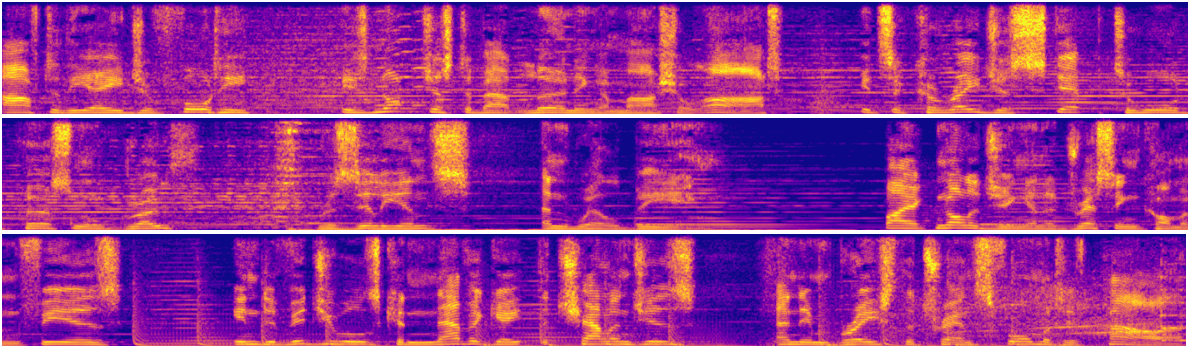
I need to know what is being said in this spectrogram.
after the age of 40 is not just about learning a martial art, it's a courageous step toward personal growth, resilience, and well-being. By acknowledging and addressing common fears, individuals can navigate the challenges and embrace the transformative power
